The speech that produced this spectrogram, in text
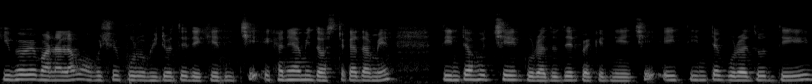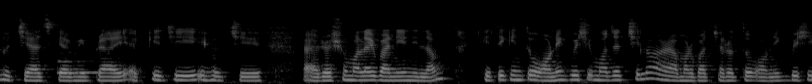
কীভাবে বানালাম অবশ্যই পুরো ভিডিওতে দেখিয়ে দিচ্ছি। এখানে আমি দশ টাকা দামের তিনটা হচ্ছে গুঁড়া দুধের প্যাকেট নিয়েছি। এই তিনটা গুঁড়া দুধ দিয়েই হচ্ছে আজকে আমি প্রায় এক কেজি হচ্ছে রসমালাই বানিয়ে নিলাম। খেতে কিন্তু অনেক বেশি মজার ছিল আর আমার বাচ্চারা তো অনেক বেশি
